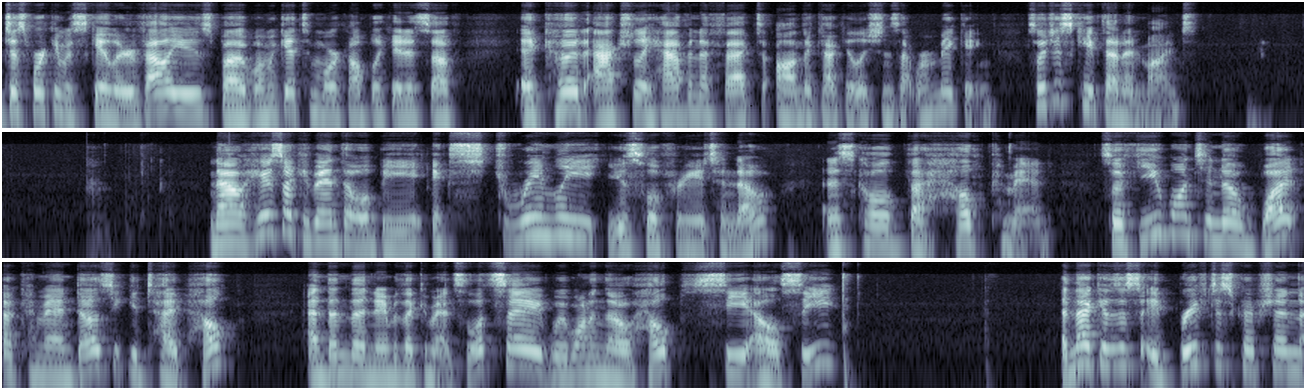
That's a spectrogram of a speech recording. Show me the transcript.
just working with scalar values, but when we get to more complicated stuff, it could actually have an effect on the calculations that we're making. So just keep that in mind. Now here's a command that will be extremely useful for you to know, and it's called the help command. So if you want to know what a command does, you can type help and then the name of the command. So let's say we want to know help CLC, and that gives us a brief description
